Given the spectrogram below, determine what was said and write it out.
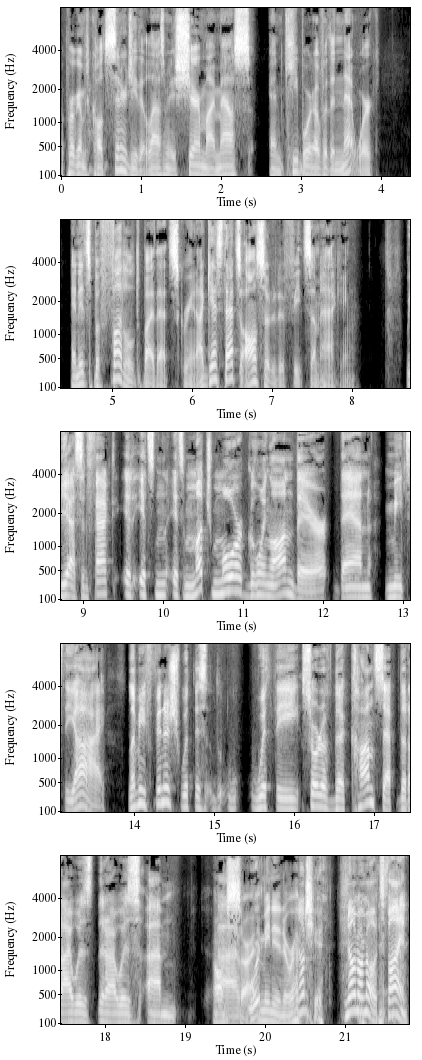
a program called Synergy that allows me to share my mouse and keyboard over the network, and it's befuddled by that screen. I guess that's also to defeat some hacking. Yes, in fact, it, it's it's much more going on there than meets the eye let me finish with this with the sort of the concept that I was that I was. Um, oh, I'm uh, sorry. I didn't mean to interrupt no, you. no, no, no. It's fine.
